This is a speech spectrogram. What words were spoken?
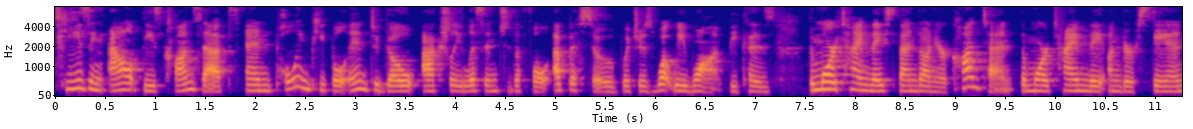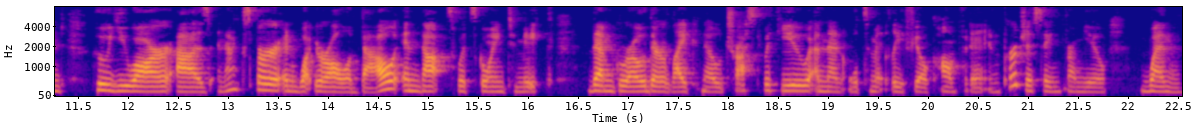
teasing out these concepts and pulling people in to go actually listen to the full episode which is what we want because the more time they spend on your content the more time they understand who you are as an expert and what you're all about and that's what's going to make them grow their like know trust with you and then ultimately feel confident in purchasing from you when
